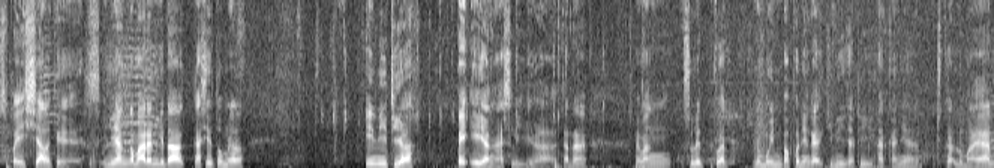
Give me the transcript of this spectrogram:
spesial guys. Ini yang kemarin kita kasih thumbnail. Ini dia PE yang asli ya, karena memang sulit buat nemuin babon yang kayak gini, jadi harganya juga lumayan.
